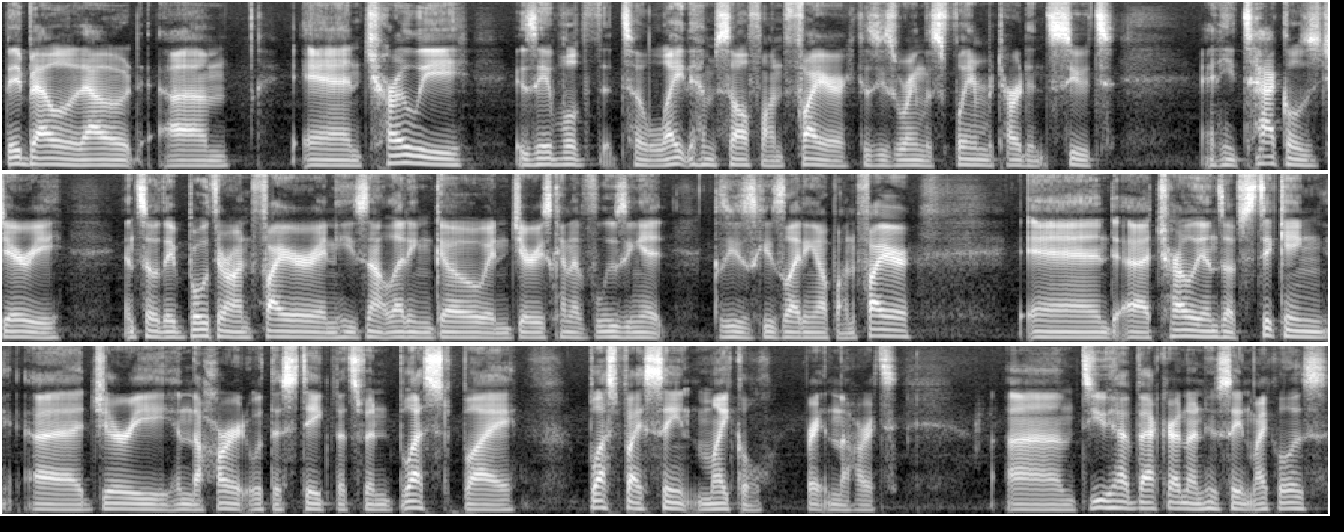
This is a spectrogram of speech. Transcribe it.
They battle it out, um, and Charlie is able to light himself on fire because he's wearing this flame retardant suit, and he tackles Jerry. And so they both are on fire, and he's not letting go, and Jerry's kind of losing it because he's he's lighting up on fire. And uh, Charlie ends up sticking uh, Jerry in the heart with a stake that's been blessed by blessed by Saint Michael right in the heart. Um, do you have background on who Saint Michael is?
